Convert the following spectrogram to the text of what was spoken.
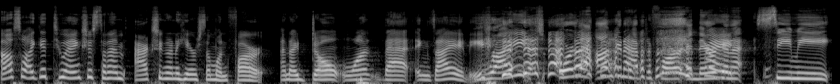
Also, I get too anxious that I'm actually going to hear someone fart, and I don't want that anxiety. Right? or that I'm gonna have to fart and they're Right. gonna see me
